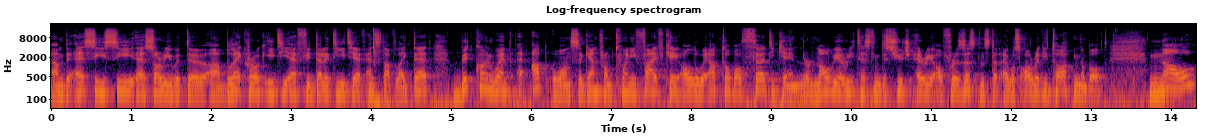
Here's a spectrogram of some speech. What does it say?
um, the SEC, uh, sorry, with the uh, BlackRock ETF, Fidelity ETF, and stuff like that. Bitcoin went up once again from 25k all the way up to about 30k. And now we are retesting this huge area of resistance that I was already talking about. Now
